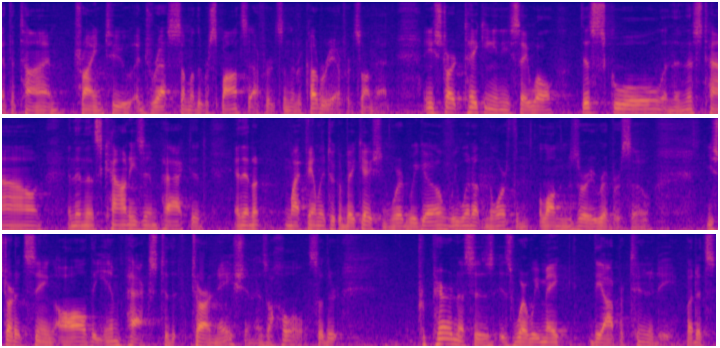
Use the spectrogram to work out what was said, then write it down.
at the time, trying to address some of the response efforts and the recovery efforts on that. And you start taking and you say, well, this school, and then this town, and then this county's impacted, and then my family took a vacation. Where did we go? We went up north and along the Missouri River. So you started seeing all the impacts to, the, to our nation as a whole. So there, preparedness is, is where we make the opportunity, but it's,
